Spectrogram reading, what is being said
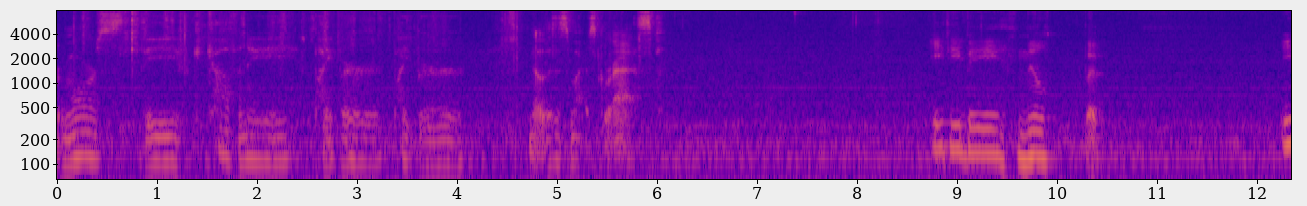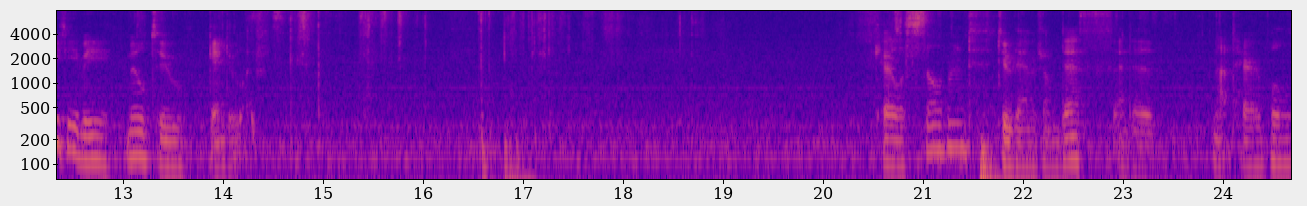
Remorse, Thief, Cacophony, Piper, Piper. No, this is Mire's Grasp. ETB, Mill, but ETB, Mill 2, gain 2 life. Careless Celebrant, 2 damage on death, and a not terrible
